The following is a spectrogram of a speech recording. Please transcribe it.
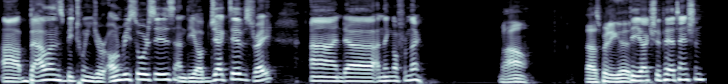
uh, balance between your own resources and the objectives, right? And uh, and then go from there. Wow, that was pretty good. Do you actually pay attention?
